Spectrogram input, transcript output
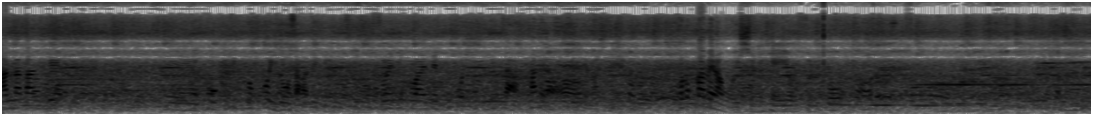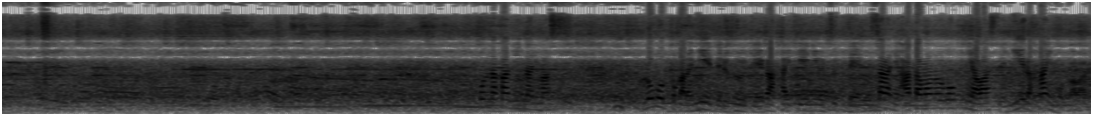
あんな感じで、えー、コックピットっぽい動作ができるんですけどそれに加えてここに実はカメラがついてましてこのカメラも一緒に併用するとこんな感じになります。ロボットから見えてる風景が背景に映ってさらに頭の動きに合わせて見える範囲も変わる。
